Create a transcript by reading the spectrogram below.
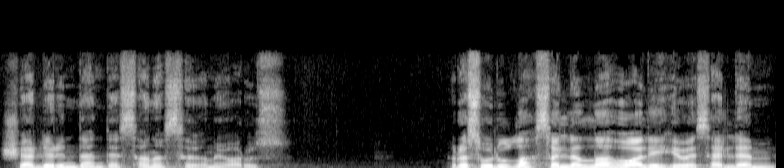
Şerlerinden de sana sığınıyoruz. Resulullah sallallahu aleyhi ve sellem,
